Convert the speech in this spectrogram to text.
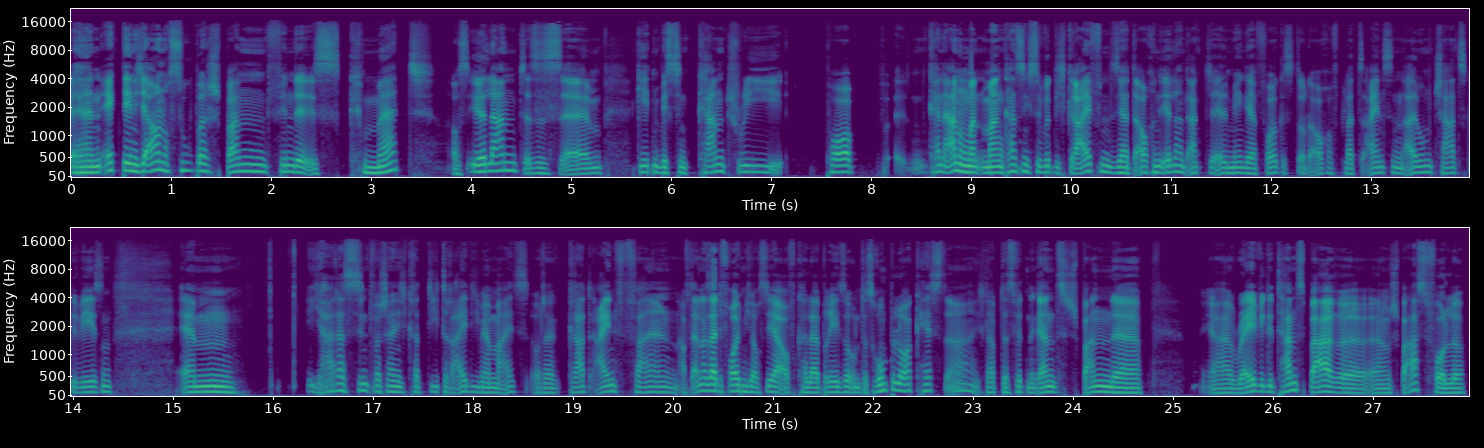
Ein Eck, den ich auch noch super spannend finde, ist Kmet aus Irland. Es ist, ähm, geht ein bisschen Country, Pop, keine Ahnung, man, man kann es nicht so wirklich greifen. Sie hat auch in Irland aktuell mega Erfolg, ist dort auch auf Platz 1 in den Albumcharts gewesen. Ähm, ja, das sind wahrscheinlich gerade die drei, die mir meist oder gerade einfallen. Auf der anderen Seite freue ich mich auch sehr auf Calabrese und das Rumpelorchester. Ich glaube, das wird eine ganz spannende, ja, ravige, tanzbare, äh, spaßvolle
